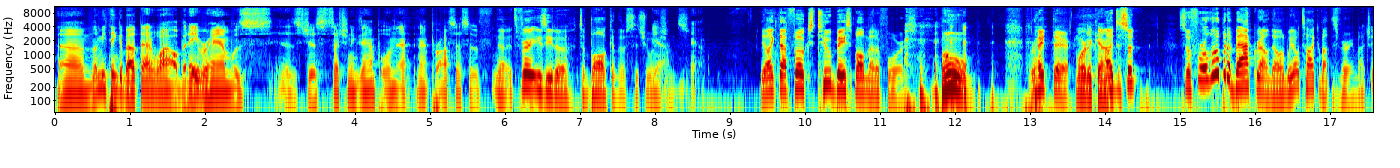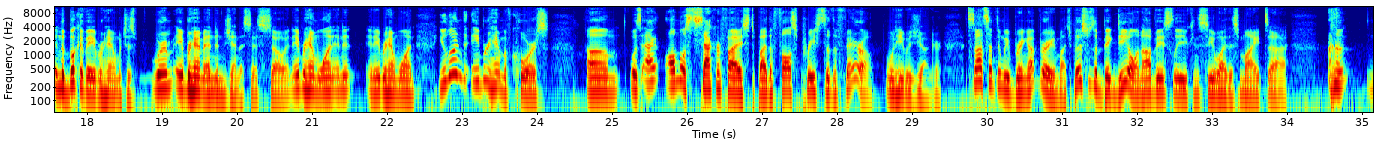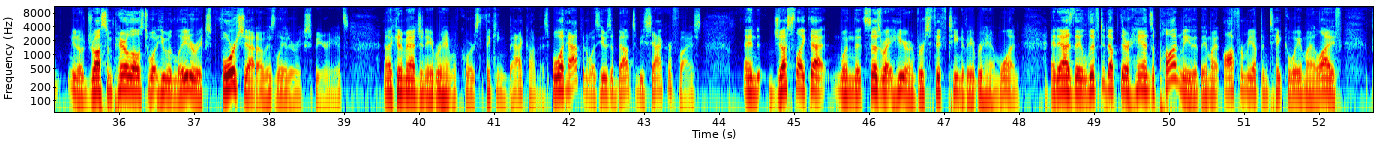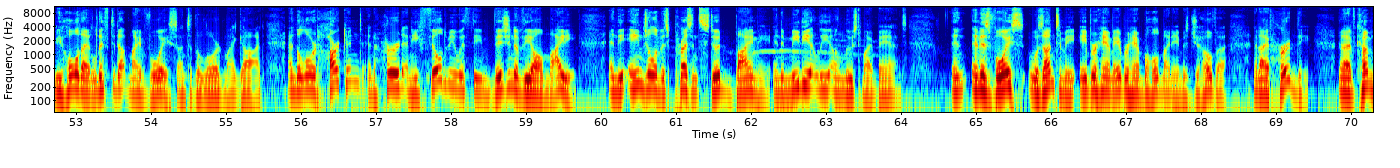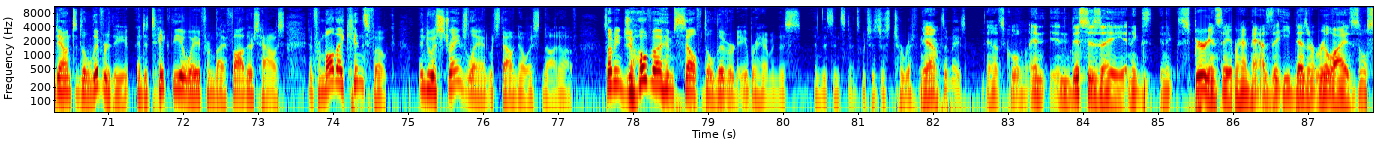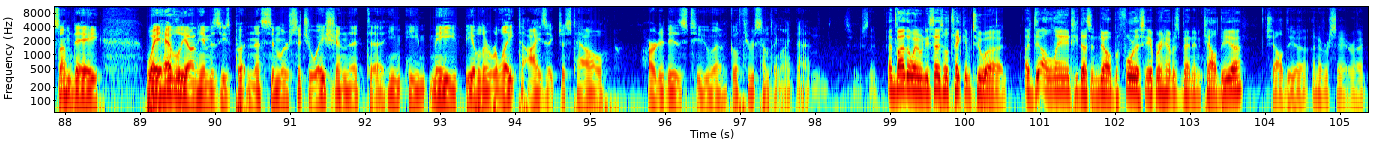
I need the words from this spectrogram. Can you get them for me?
um, let me think about that a while. But Abraham was is just such an example in that in that process of Yeah, it's very easy to to balk in those situations. yeah. You like that, folks? Two baseball metaphors. Boom. Right there. More to come. Uh, so, so for a little bit of background, though, and we don't talk about this very much in the book of Abraham, which is where Abraham end in Genesis. So in Abraham one and in, in Abraham one, you learn that Abraham, of course, um, was almost sacrificed by the false priests of the Pharaoh when he was younger. It's not something we bring up very much, but this was a big deal, and obviously you can see why this might. Uh, you know, draw some parallels to what he would later ex- foreshadow his later experience. And I can imagine Abraham, of course, thinking back on this. But what happened was he was about to be sacrificed. And just like that, when it says right here in verse 15 of Abraham 1, and as they lifted up their hands upon me that they might offer me up and take away my life, behold, I lifted up my voice unto the Lord my God. And the Lord hearkened and heard, and he filled me with the vision of the Almighty. And the angel of his presence stood by me, and immediately unloosed my bands. And, and his voice was unto me, Abraham, Abraham, behold, my name is Jehovah, and I have heard thee, and I have come down to deliver thee, and to take thee away from thy father's house, and from all thy kinsfolk, into a strange land which thou knowest not of. So I mean, Jehovah himself delivered Abraham in this in this instance, which is just terrific. Yeah. it's amazing. Yeah, that's cool. And and this is a an, ex, an experience that Abraham has that he doesn't realize will someday weigh heavily on him as he's put in a similar situation that uh, he he may be able to relate to Isaac just how hard it is to uh, go through something like that. Seriously. And by the way, when he says he'll take him to a land he doesn't know, before this, Abraham has been in Chaldea. Chaldea, I never say it right.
